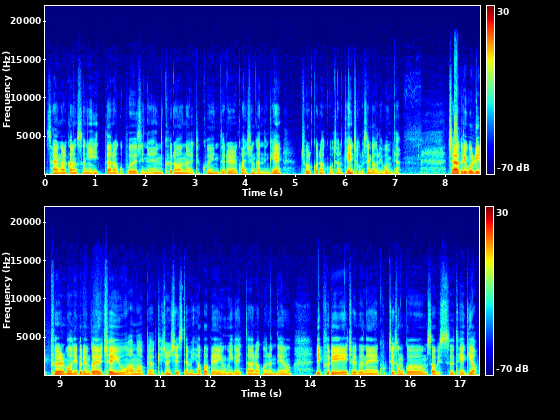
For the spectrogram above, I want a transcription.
사용할 가능성이 있다라고 보여지는 그런 알트코인들을 관심 갖는 게 좋을 거라고 저는 개인적으로 생각을 해봅니다. 자 그리고 리플 머니그램과의 제휴 암호화폐와 기존 시스템의 협업에 의미가 있다라고 하는데요. 리플이 최근에 국제 송금 서비스 대기업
